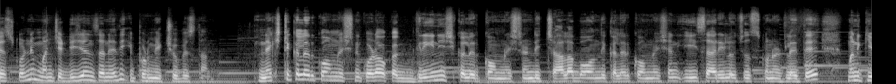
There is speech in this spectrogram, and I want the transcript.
చేసుకోండి. మంచి డిజైన్స్ అనేది ఇప్పుడు మీకు చూపిస్తాను. నెక్స్ట్ కలర్ కాంబినేషన్ కూడా ఒక గ్రీనిష్ కలర్ కాంబినేషన్ అండి. చాలా బాగుంది కలర్ కాంబినేషన్. ఈ శారీలో చూసుకున్నట్లయితే మనకి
